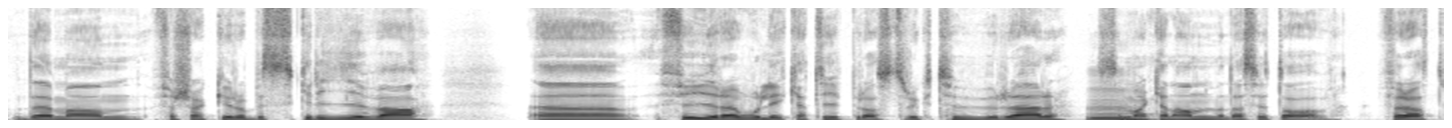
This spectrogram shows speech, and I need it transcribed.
där man försöker att beskriva fyra olika typer av strukturer Mm. som man kan använda sig av för att,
